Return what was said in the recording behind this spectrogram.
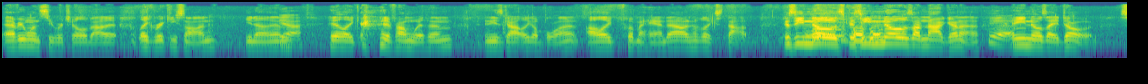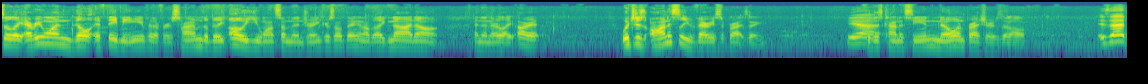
everyone's super chill about it. Like Ricky San, you know him. Yeah. He'll like if I'm with him and he's got like a blunt, I'll like put my hand out and he'll be like stop, because he knows, because he knows I'm not gonna, Yeah. and he knows I don't. So like everyone, they'll if they meet me for the first time, they'll be like, oh, you want something to drink or something, and I'll be like, no, I don't, and then they're like, all right, which is honestly very surprising Yeah. for this kind of scene. No one pressures at all. Is that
